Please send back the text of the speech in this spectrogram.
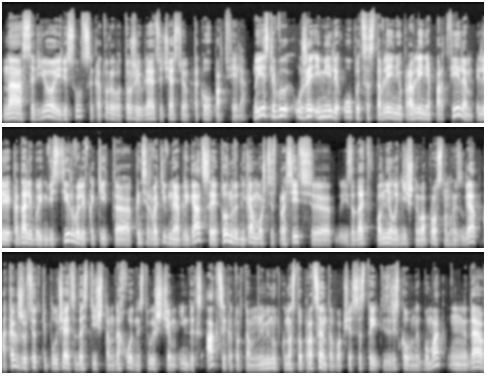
на сырье и ресурсы, которые вот тоже являются частью такого портфеля. Но если вы уже имели опыт составления управления портфелем или когда-либо инвестировали в какие-то консервативные облигации, то наверняка можете спросить э, и задать вполне логичный вопрос, на мой взгляд, а как же все-таки получается достичь там доходность выше, чем индекс акций, который там на минутку на 100% вообще состоит из рискованных бумаг, да,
